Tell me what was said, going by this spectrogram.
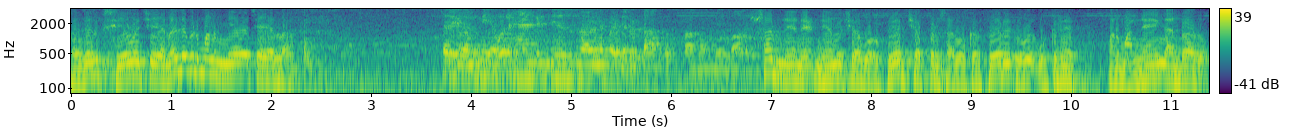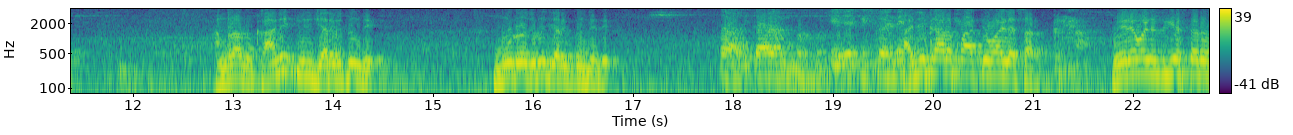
ప్రజలకు సేవ చేయాలా? లేకపోతే మనం మేవ చేయాలా? సార్ ఇవన్నీ ఎవరు హ్యాండిల్ చేస్తున్నారని ప్రజలు టాక్ సార్ నేను నేను ఒక పేరు చెప్పను సార్. ఒకరి పేరు ఒకరిని మనం అన్యాయంగా అనరాదు. అనరాదు. కానీ ఇది జరుగుతుంది. మూడు రోజులు జరుగుతుంది ఇది. అధికార పార్టీ వాళ్ళే సార్. వేరే వాళ్ళు ఎందుకు చేస్తారు?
